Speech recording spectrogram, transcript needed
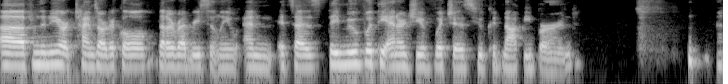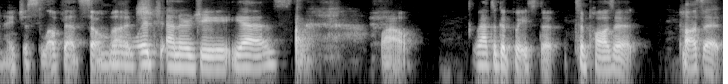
uh, from the New York Times article that I read recently, and it says, "They move with the energy of witches who could not be burned," and I just love that so much. Witch energy, yes. Wow. That's a good place to, to pause it. Pause it.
